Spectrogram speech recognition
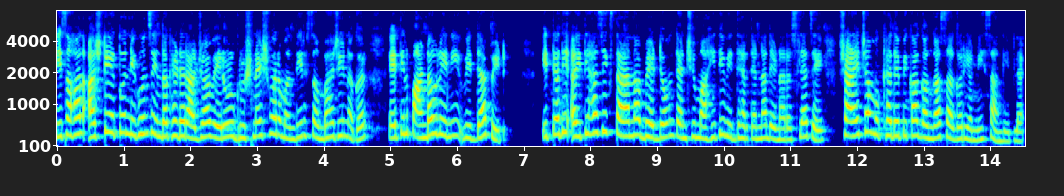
ही सहल आष्टी येथून निघून सिंदखेड राजा वेरूळ घृष्णेश्वर मंदिर संभाजीनगर येथील पांडवलेणी विद्यापीठ इत्यादी ऐतिहासिक स्थळांना भेट देऊन त्यांची माहिती विद्यार्थ्यांना देणार असल्याचे शाळेच्या मुख्याध्यापिका गंगा सागर यांनी सांगितलंय.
